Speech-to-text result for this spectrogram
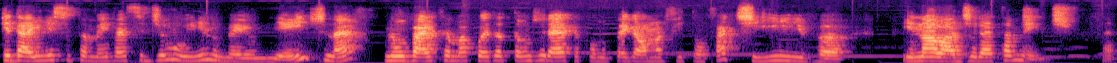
Que daí isso também vai se diluir no meio ambiente, né? Não vai ser uma coisa tão direta como pegar uma fita olfativa, inalar diretamente. Né?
